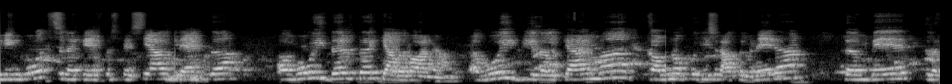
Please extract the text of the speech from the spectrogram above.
benvinguts en aquest especial directe avui des de Calabona. Avui, dia del Carme, com no podia ser d'altra manera, també la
